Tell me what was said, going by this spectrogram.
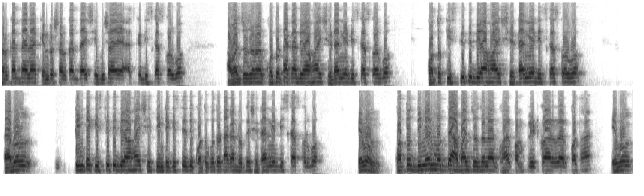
সরকার দেয় না কেন্দ্র সরকার দেয়, সে বিষয়ে আজকে ডিসকাস করব। আবাস যোজনার কত টাকা দেওয়া হয় সেটা নিয়ে ডিসকাস করব। কত কিস্তিতে দেওয়া হয় সেটা নিয়ে ডিসকাস করব। এবং তিনটে কিস্তিতে দেওয়া হয়, সেই তিনটে কিস্তিতে কত কত টাকা ঢোকে সেটা নিয়ে ডিসকাস করব। এবং কত দিনের মধ্যে আবাস যোজনা ঘর কমপ্লিট করার কথা এবং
